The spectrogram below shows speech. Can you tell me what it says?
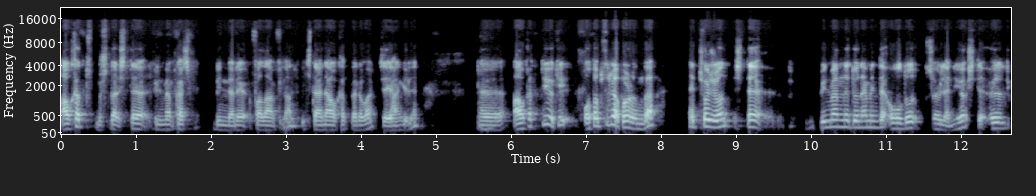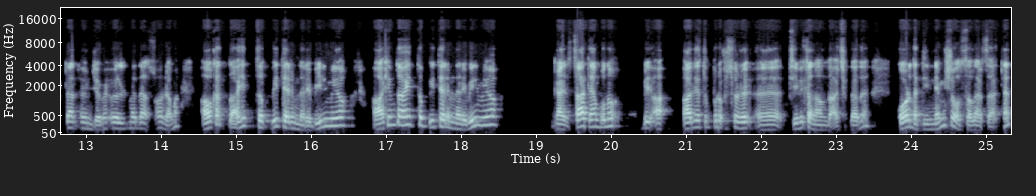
avukat tutmuşlar işte bilmem kaç bin lira falan filan. İki tane avukatları var Ceyhangil'in. Ee, avukat diyor ki otopsi raporunda e, çocuğun işte bilmem ne döneminde olduğu söyleniyor. İşte öldükten önce mi, ölmeden sonra mı? Avukat dahi tıbbi terimleri bilmiyor. Hakim dahi tıbbi terimleri bilmiyor. Yani zaten bunu bir adli tıp profesörü e, TV kanalında açıkladı. Orada dinlemiş olsalar zaten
